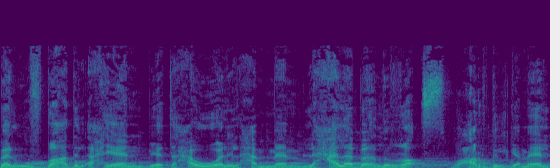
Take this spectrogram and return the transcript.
بل وفي بعض الأحيان بيتحول الحمام لحلبة للرأس وعرض الجمال.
